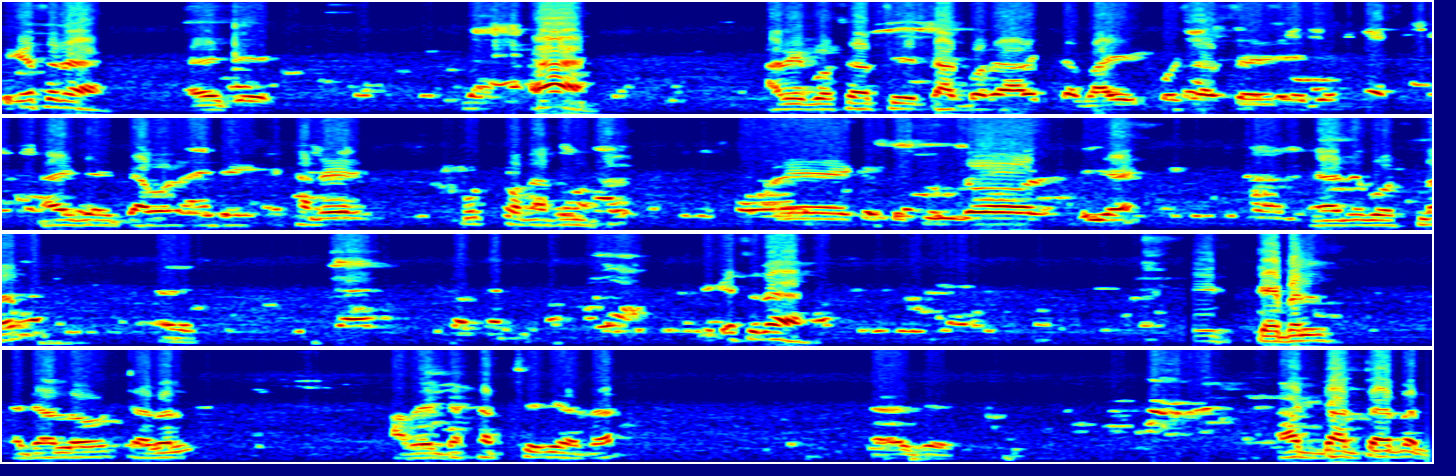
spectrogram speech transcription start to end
ঠিক আছে না? এই যে হ্যাঁ। আমি বসে আছি, তারপরে আরেকটা ভাই বসে আছে, এই যে। এই যে, যেমন এই যে, এখানে সুন্দর ইয়ে বসলাম। ঠিক আছে না? টেবিল এটা হলো টেবিল আমি দেখাচ্ছি এটা। যে। আড্ডা টেবিল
